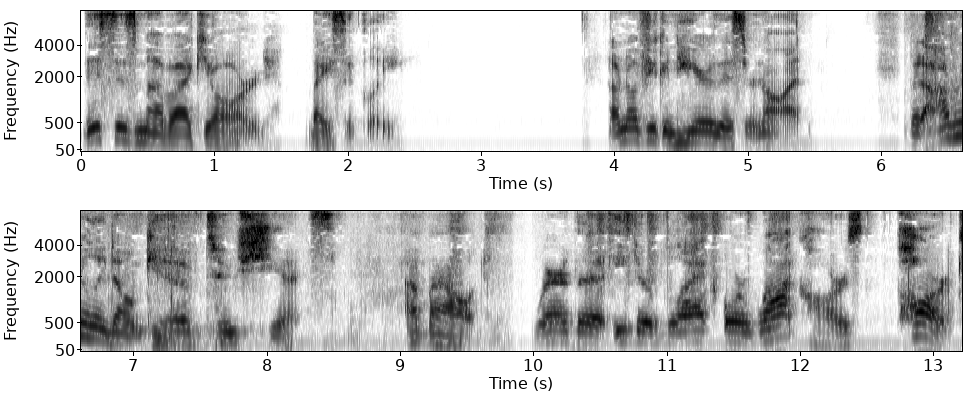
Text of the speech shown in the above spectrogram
this is my backyard, basically. I don't know if you can hear this or not, but I really don't give two shits about where the either black or white cars park.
